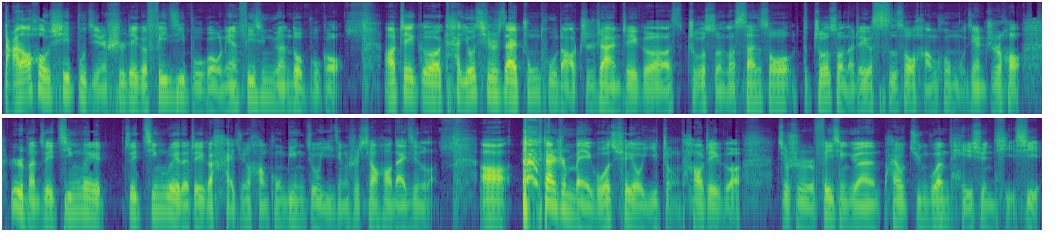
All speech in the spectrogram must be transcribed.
打到后期不仅是这个飞机不够，连飞行员都不够啊！这个看，尤其是在中途岛之战，这个折损了三艘，折损了这个四艘航空母舰之后，日本最精锐、最精锐的这个海军航空兵就已经是消耗殆尽了啊！但是美国却有一整套这个就是飞行员还有军官培训体系，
